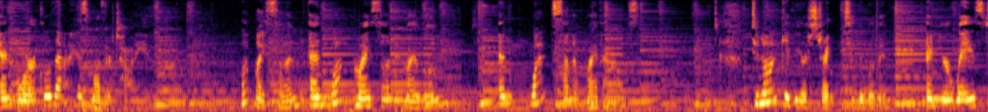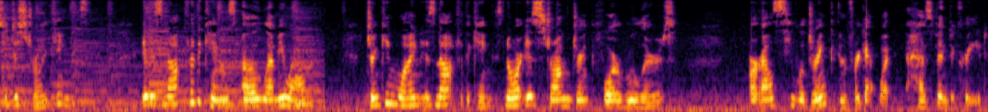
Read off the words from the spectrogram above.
an oracle that his mother taught him. What, my son, and what, my son in my womb, and what, son of my vows? Do not give your strength to the women, and your ways to destroy kings. It is not for the kings, O Lemuel. Drinking wine is not for the kings, nor is strong drink for rulers. Or else he will drink and forget what has been decreed,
